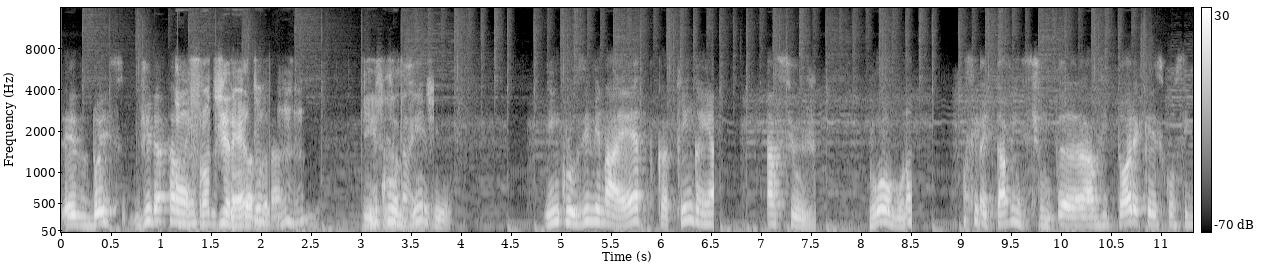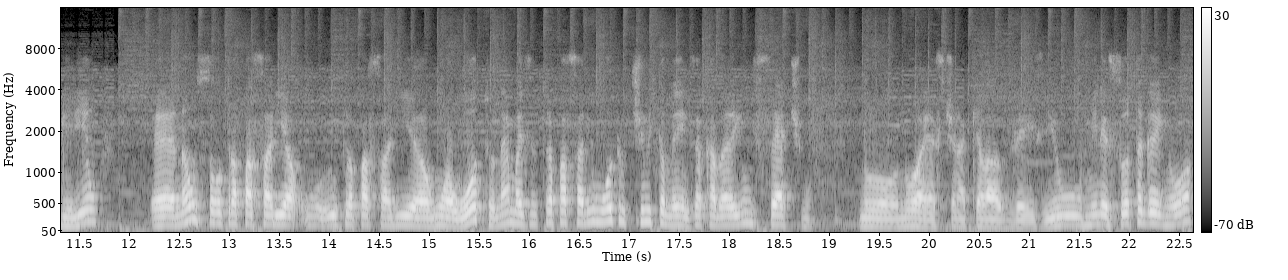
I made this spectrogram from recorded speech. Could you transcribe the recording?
eles dois diretamente. Confronto direto. Né? Uhum. Isso, inclusive, inclusive, na época, quem ganhasse o jogo não oitavo em A vitória que eles conseguiriam é, não só ultrapassaria, ultrapassaria um ao outro, né, mas ultrapassaria um outro time também. Eles acabariam em sétimo no, no Oeste naquela vez. E o Minnesota ganhou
